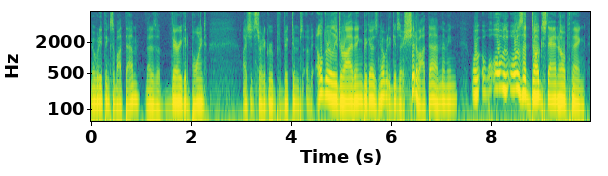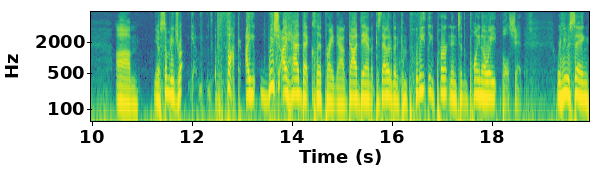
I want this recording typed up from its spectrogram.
Nobody thinks about them. That is a very good point. I should start a group for victims of elderly driving because nobody gives a shit about them. I mean, what, what, was, what was the Doug Stanhope thing? Um, you know, somebody dri- Fuck! I wish I had that clip right now. God damn it, because that would have been completely pertinent to the .08 bullshit, where he was saying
